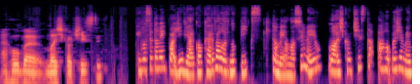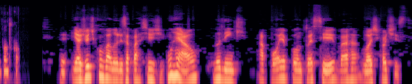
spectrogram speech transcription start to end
arroba Autista. E você também pode enviar qualquer valor no Pix, que também é o nosso e-mail, logicautista.gmail.com. E ajude com valores a partir de um real no link apoia.se barra Autista.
